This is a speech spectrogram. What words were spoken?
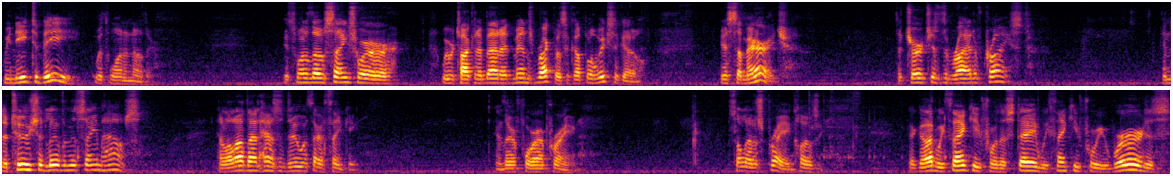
we need to be with one another. It's one of those things where we were talking about at men's breakfast a couple of weeks ago. It's a marriage. The church is the bride of Christ. And the two should live in the same house. And a lot of that has to do with our thinking and therefore our praying. So let us pray in closing. Dear God, we thank you for this day. We thank you for your word as,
